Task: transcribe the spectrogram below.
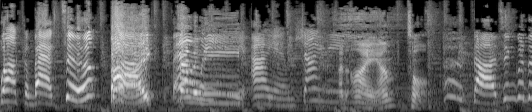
Welcome back to Bike Family. I am Shiny. And I am Tom. 자, 친구들.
